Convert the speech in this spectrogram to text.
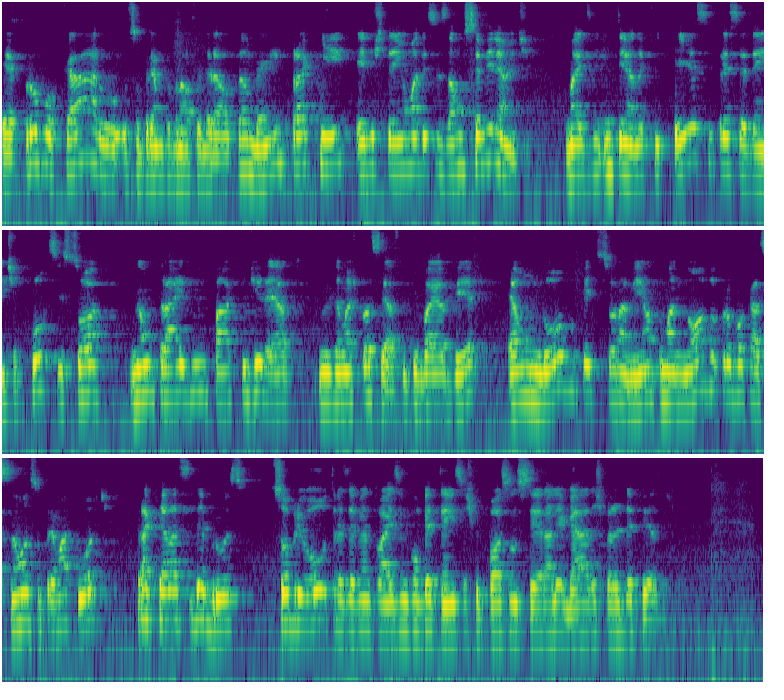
é, provocar o, o Supremo Tribunal Federal também para que eles tenham uma decisão semelhante. Mas entenda que esse precedente, por si só, não traz um impacto direto nos demais processos. O que vai haver é um novo peticionamento, uma nova provocação à Suprema Corte para que ela se debruce sobre outras eventuais incompetências que possam ser alegadas pelas defesas.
